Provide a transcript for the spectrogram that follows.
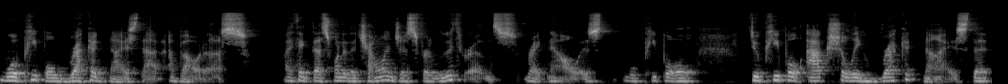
will people recognize that about us i think that's one of the challenges for lutherans right now is will people do people actually recognize that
